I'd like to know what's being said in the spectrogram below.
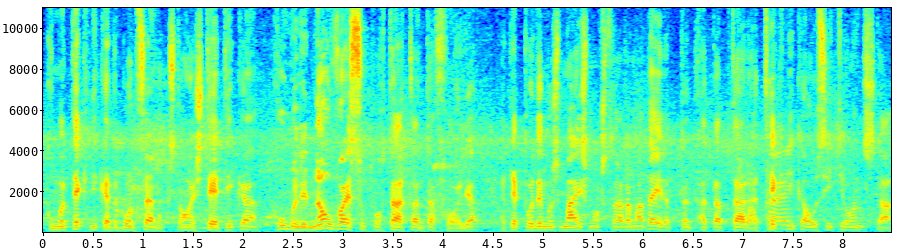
E como técnica de bonsai, uma questão estética, como ele não vai suportar tanta folha, até podemos mais mostrar a madeira, portanto, adaptar a Ok. técnica ao sítio onde está.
